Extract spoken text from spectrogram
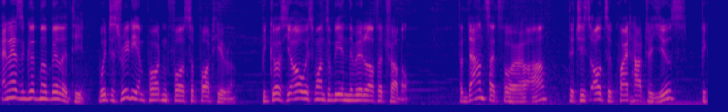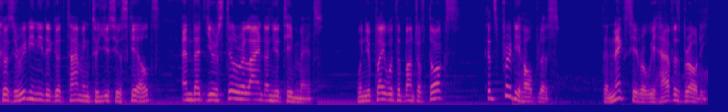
and has a good mobility, which is really important for a support hero, because you always want to be in the middle of the trouble. The downsides for her are that she's also quite hard to use, because you really need a good timing to use your skills, and that you're still reliant on your teammates. When you play with a bunch of dogs, it's pretty hopeless. The next hero we have is Brody.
